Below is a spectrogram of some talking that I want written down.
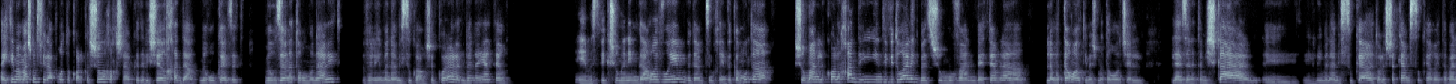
הייתי ממש מפעילה פרוטוקול קשוח עכשיו כדי להישאר חדה, מרוכזת, מאוזנת הורמונלית ולהימנע מסוכר, שכוללת בין היתר מספיק שומנים גם רוויים וגם צמחיים, וכמות השומן לכל אחד היא אינדיבידואלית באיזשהו מובן, בהתאם למטרות, אם יש מטרות של לאזן את המשקל, אה, להימנע מסוכרת או לשקם סוכרת, אבל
